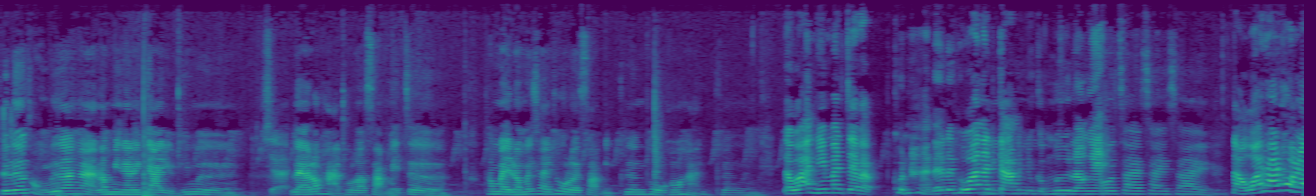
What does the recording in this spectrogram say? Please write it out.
คือเรื่องของเรื่องอะ เรามีนาฬิกาอยู่ที่มือ ใช่ แล้วเราหาโทรศัพท์ไม่เจอทำไมเราไม่ใช้โทรศัพท์อีกเครื่องโทรเข้าหาอีกเครื่องหนึ่งแต่ว่าอันนี้มันจะแบบค้นหาได้เลยเพราะว่านาฬิกามันอยู่กับมือเราไง โอ้ใช่ใช่ใช่แต่ว่าถ้าโทร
